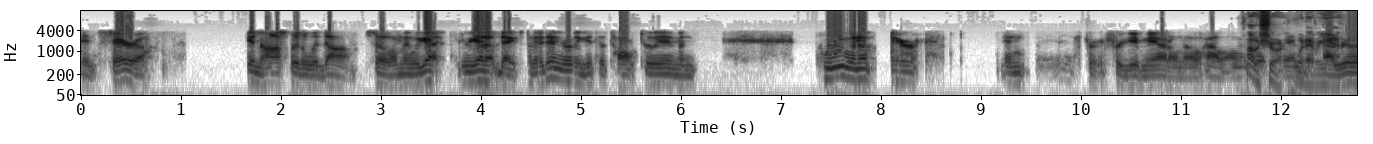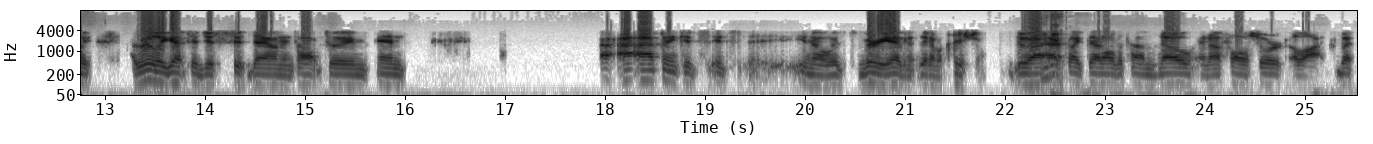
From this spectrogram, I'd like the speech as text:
and Sarah in the hospital with Dom. So I mean, we got we got updates, but I didn't really get to talk to him. And we went up there, and for, forgive me, I don't know how long. Oh, sure, whatever. Yeah. I really, I really got to just sit down and talk to him, and I, I think it's it's you know it's very evident that I'm a Christian. Do I yeah. act like that all the time? No, and I fall short a lot. But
